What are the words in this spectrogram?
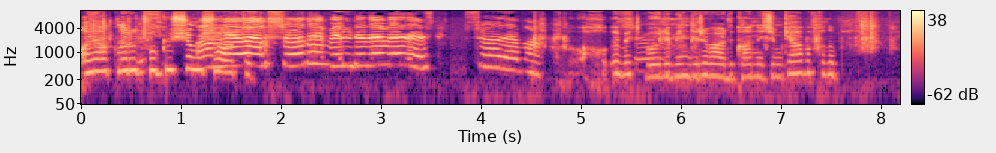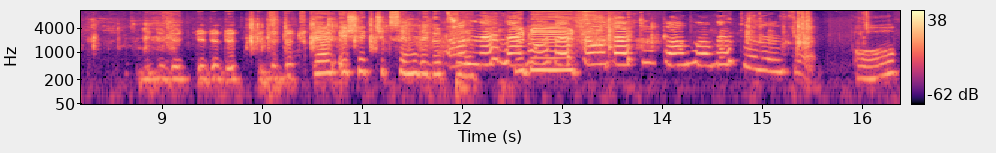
Ayakları çok üşümüş Anne artık. bak şöyle bindirebiliriz. Şöyle bak. Ah, evet böyle bindiri verdik anneciğim. Gel bakalım. Düt düt düt düt düt düt düt. Gel eşekçik seni de götürelim. Düt Burada düt. şuradaki kafalı türüsü. Hop.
